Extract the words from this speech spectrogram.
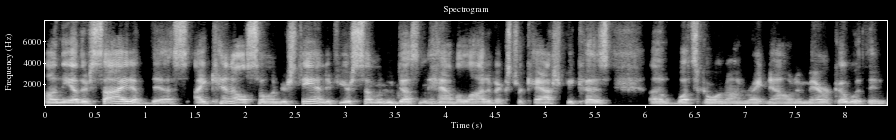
on the other side of this, I can also understand if you're someone who doesn't have a lot of extra cash because of what's going on right now in America with you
